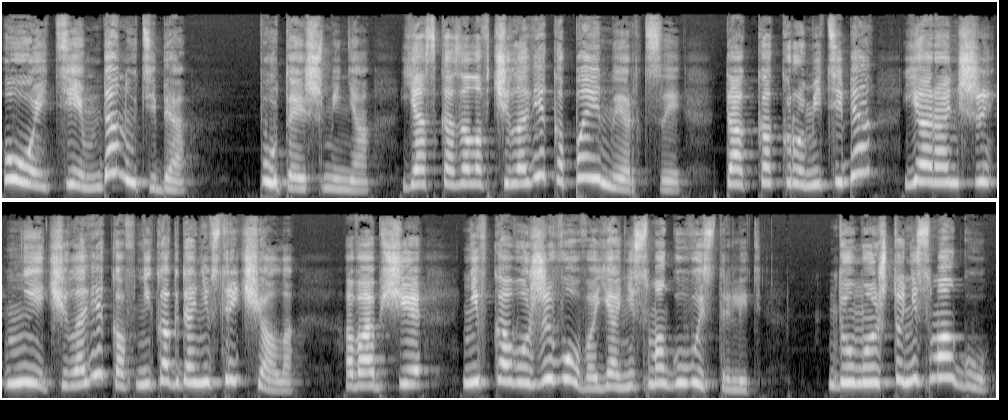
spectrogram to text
«Ой, Тим, да ну тебя!» «Путаешь меня. Я сказала в человека по инерции, так как кроме тебя я раньше не человеков никогда не встречала. А вообще ни в кого живого я не смогу выстрелить. Думаю, что не смогу».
